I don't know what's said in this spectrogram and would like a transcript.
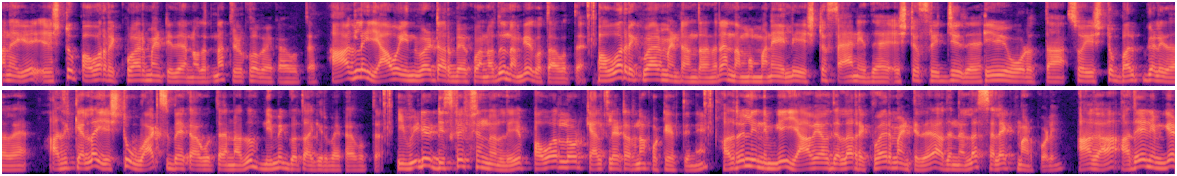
ಮನೆಗೆ ಎಷ್ಟು ಪವರ್ ರಿಕ್ವೈರ್ಮೆಂಟ್ ಇದೆ ಅನ್ನೋದನ್ನ ತಿಳ್ಕೊಬೇಕಾಗುತ್ತೆ. ಆಗ್ಲೇ ಯಾವ ಇನ್ವರ್ಟರ್ ಬೇಕು ಅನ್ನೋದು ನಮಗೆ ಗೊತ್ತಾಗುತ್ತೆ. ಪವರ್ ರಿಕ್ವೈರ್ಮೆಂಟ್ ಅಂತಂದ್ರೆ ನಮ್ಮ ಮನೆಯಲ್ಲಿ ಎಷ್ಟು ಫ್ಯಾನ್ ಇದೆ, ಎಷ್ಟು ಫ್ರಿಡ್ಜ್ ಇದೆ ಟಿವಿ ಓಡುತ್ತಾ ಸೊ ಎಷ್ಟು ಬಲ್ಬ್ಗಳಿದಾವೆ ಅದಕ್ಕೆಲ್ಲ ಎಷ್ಟು ವಾಟ್ಸ್ ಬೇಕಾಗುತ್ತೆ ಅನ್ನೋದು ನಿಮಗೆ ಗೊತ್ತಾಗಿರ್ಬೇಕಾಗುತ್ತೆ. ಈ ವಿಡಿಯೋ ಡಿಸ್ಕ್ರಿಪ್ಷನ್ನಲ್ಲಿ ಪವರ್ ಲೋಡ್ ಕ್ಯಾಲ್ಕುಲೇಟರ್ನ ಕೊಟ್ಟಿರ್ತೀನಿ. ಅದರಲ್ಲಿ ನಿಮಗೆ ಯಾವ್ಯಾವ್ದೆಲ್ಲ ರಿಕ್ವೈರ್ಮೆಂಟ್ ಇದೆ ಅದನ್ನೆಲ್ಲ ಸೆಲೆಕ್ಟ್ ಮಾಡ್ಕೊಳ್ಳಿ. ಆಗ ಅದೇ ನಿಮಗೆ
